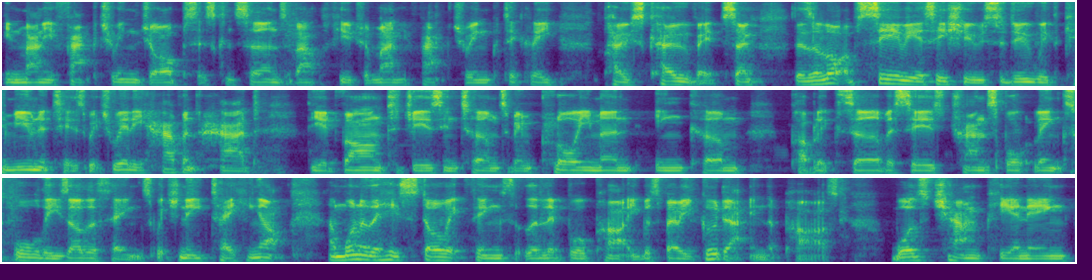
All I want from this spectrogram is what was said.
in manufacturing jobs. There's concerns about the future of manufacturing, particularly post COVID. So there's a lot of serious issues to do with communities which really haven't had the advantages in terms of employment, income, public services, transport links, all these other things which need taking up. And one of the historic things that the Liberal Party was very good at in the past was championing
